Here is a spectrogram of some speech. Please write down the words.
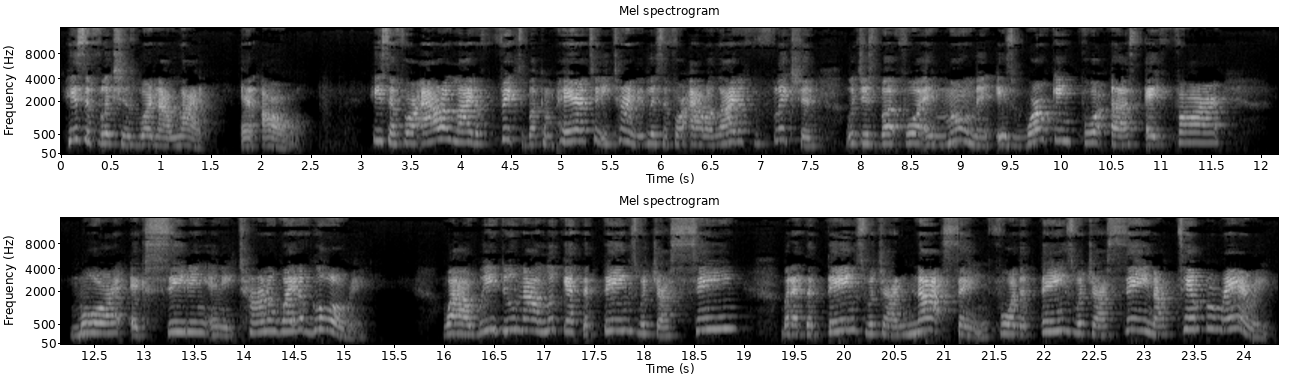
His afflictions were not light at all. He said, For our light of affliction, but compared to eternity, listen, for our light of affliction, which is but for a moment, is working for us a far more exceeding and eternal weight of glory, while we do not look at the things which are seen, but at the things which are not seen. For the things which are seen are temporary,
